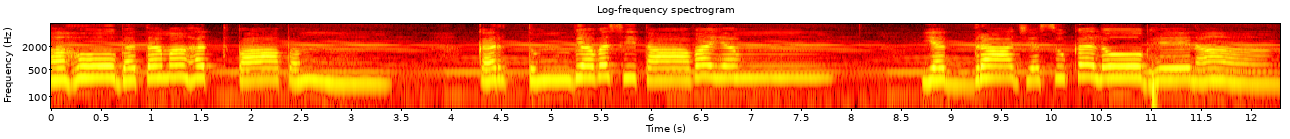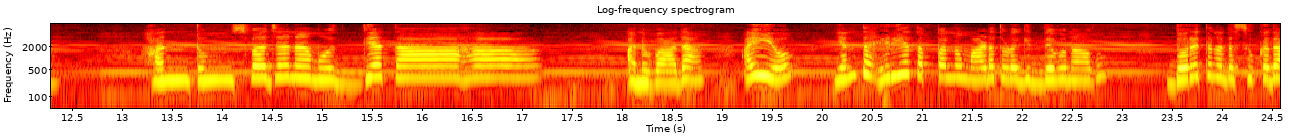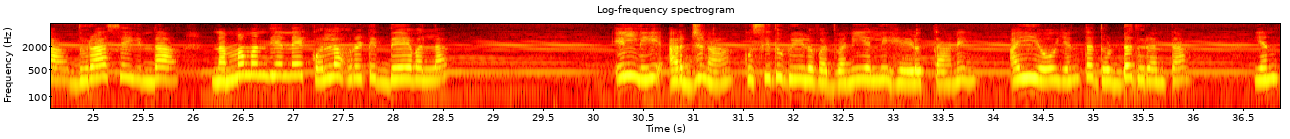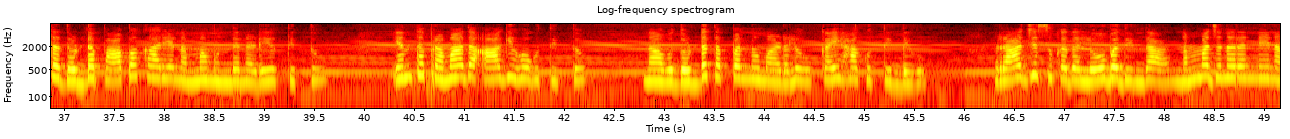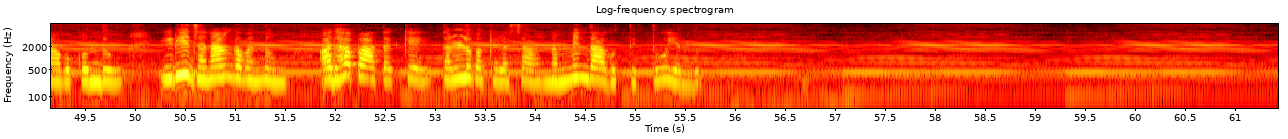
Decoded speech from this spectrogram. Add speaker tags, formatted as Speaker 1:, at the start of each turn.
Speaker 1: अहो बत महत्पापं कर्तुं व्यवसिता वयं यद्राज्यसुखलोभेन ಹಂತುಂ ಸ್ವಜನಮುದ್ಯತಾಹ ಅನುವಾದ ಅಯ್ಯೋ ಎಂಥ ಹಿರಿಯ ತಪ್ಪನ್ನು ಮಾಡತೊಡಗಿದ್ದೆವು ನಾವು ದೊರೆತನದ ಸುಖದ ದುರಾಸೆಯಿಂದ ನಮ್ಮ ಮಂದಿಯನ್ನೇ ಕೊಲ್ಲ ಹೊರಟಿದ್ದೇವಲ್ಲ ಇಲ್ಲಿ ಅರ್ಜುನ ಕುಸಿದು ಬೀಳುವ ಧ್ವನಿಯಲ್ಲಿ ಹೇಳುತ್ತಾನೆ, ಅಯ್ಯೋ ಎಂಥ ದೊಡ್ಡ ದುರಂತ! ಎಂಥ ದೊಡ್ಡ ಪಾಪ ಕಾರ್ಯ ನಮ್ಮ ಮುಂದೆ ನಡೆಯುತ್ತಿತ್ತು! ಎಂಥ ಪ್ರಮಾದ ಆಗಿ ಹೋಗುತ್ತಿತ್ತು! ನಾವು ದೊಡ್ಡ ತಪ್ಪನ್ನು ಮಾಡಲು ಕೈ ಹಾಕುತ್ತಿದ್ದೆವು. ರಾಜ್ಯ ಸುಖದ ಲೋಭದಿಂದ ನಮ್ಮ ಜನರನ್ನೇ ನಾವು ಕೊಂದು ಇಡೀ ಜನಾಂಗವನ್ನು ಅಧಪಾತಕ್ಕೆ ತಳ್ಳುವ ಕೆಲಸ ನಮ್ಮಿಂದಾಗುತ್ತಿತ್ತು ಎಂದು.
